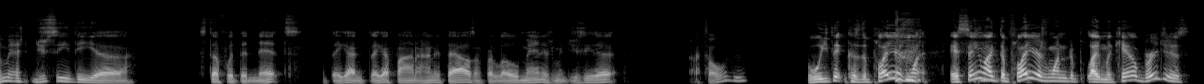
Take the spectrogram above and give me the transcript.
Let me ask you, did you see the uh, stuff with the Nets? They got they got fined a hundred thousand for load management. Did you see that? I told you. Do you think? Because the players want it seemed like the players wanted to like Mikal Bridges,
